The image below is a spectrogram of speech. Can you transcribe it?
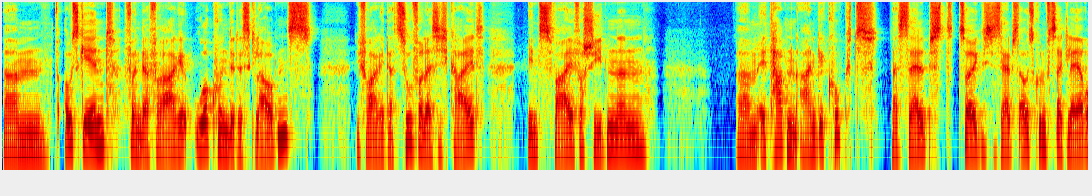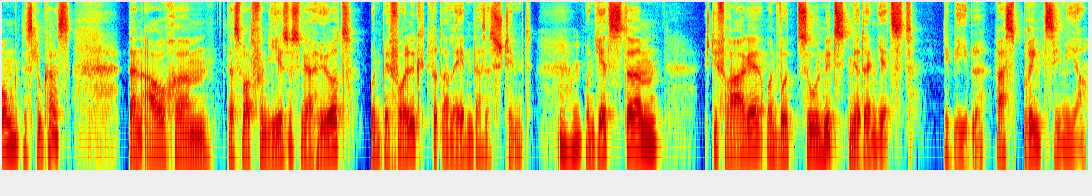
ähm, ausgehend von der Frage Urkunde des Glaubens, die Frage der Zuverlässigkeit in zwei verschiedenen ähm, Etappen angeguckt. Das Selbstzeugnis, die Selbstauskunftserklärung des Lukas, dann auch ähm, das Wort von Jesus, wer hört und befolgt, wird erleben, dass es stimmt. Mhm. Und jetzt ähm, ist die Frage, und wozu nützt mir denn jetzt die Bibel? Was bringt sie mir?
